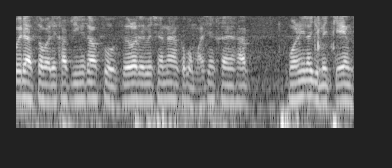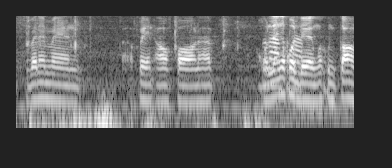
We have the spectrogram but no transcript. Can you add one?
วัสดีครับสวัสดีครับยินดีต้อนรับสู่ซีโร่เดวิชั่นกับผมอาเช่นเคยนะครับ วันนี้เราอยู่ในเกม Spider-Man f r i e n d of Fall นะครับ คนเล่นก็คนเดิมก็คุณก้อง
